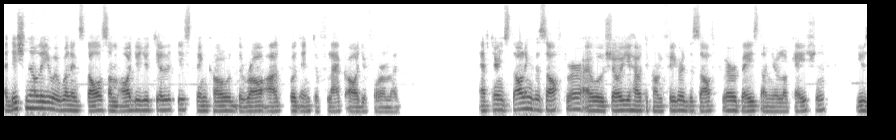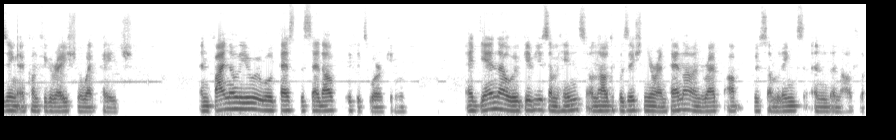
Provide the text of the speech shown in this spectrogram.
Additionally, we will install some audio utilities to encode the raw output into FLAC audio format. After installing the software, I will show you how to configure the software based on your location using a configuration web page. And finally, we will test the setup if it's working. At the end, I will give you some hints on how to position your antenna and wrap up with some links and an outlook.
